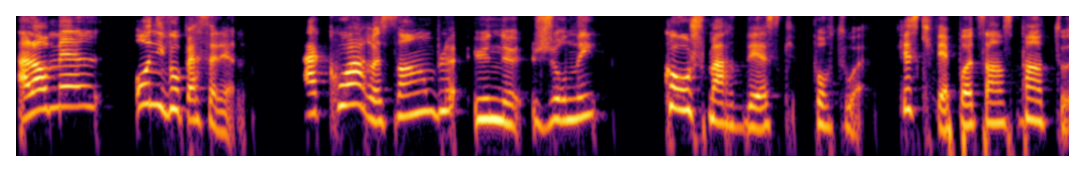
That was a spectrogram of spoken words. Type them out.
Alors Mel, au niveau personnel, à quoi ressemble une journée cauchemardesque pour toi? Qu'est-ce qui fait pas de sens, tout?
